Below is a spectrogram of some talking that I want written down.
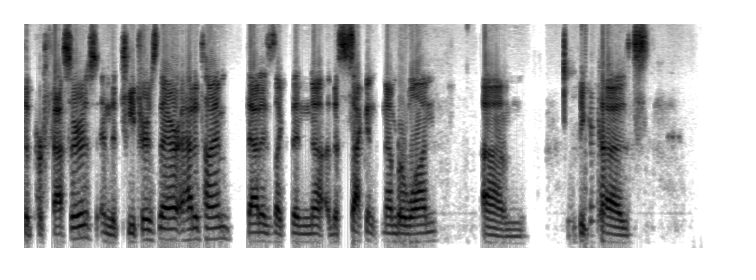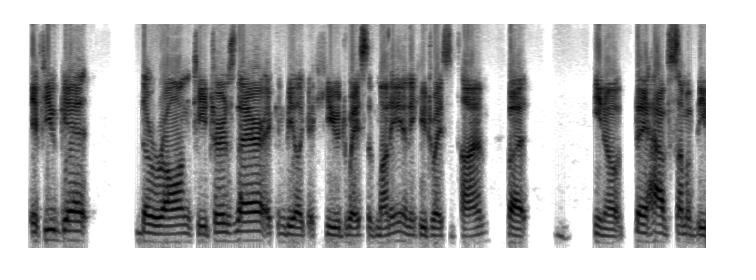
the professors and the teachers there ahead of time that is like the the second number one um, because if you get the wrong teachers there, it can be like a huge waste of money and a huge waste of time. But you know, they have some of the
